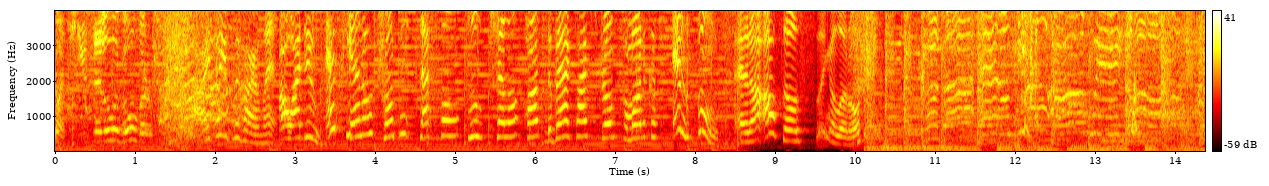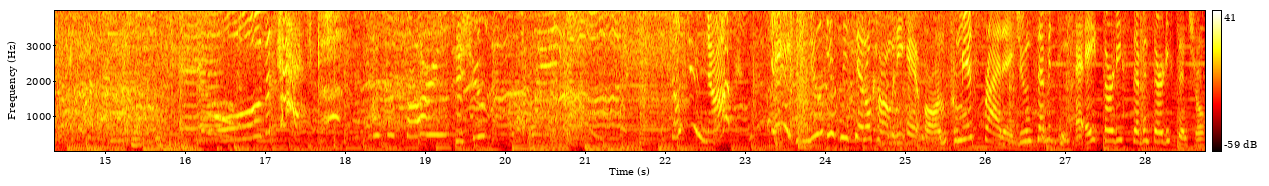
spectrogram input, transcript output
What? You said to look older. I thought you played violin. Oh, I do. And piano, trumpet, saxophone, flute, cello, harp, the bagpipes, drums, harmonica, and the spoons. And I also sing a little. Oh, the tack! I'm so sorry. Tissue? Don't you knock? Jeez! New Disney Channel comedy Ant Farm premieres Friday, June 17th at 8.30, 7.30 Central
